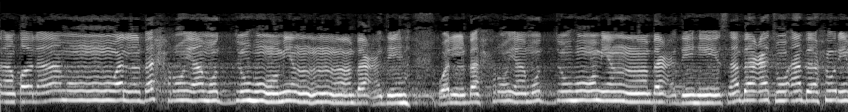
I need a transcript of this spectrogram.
أقلام والبحر يمده من بعده والبحر يمده من بعده سبعة أبحر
